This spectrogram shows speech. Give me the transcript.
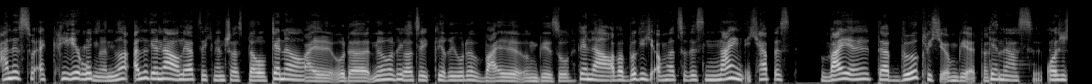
alles so Erklärungen, ne? Alles genau. erklärt sich, Mensch, das blaue genau. weil oder ne, du hast die Periode, weil irgendwie so. Genau. Aber wirklich auch mal zu wissen, nein, ich habe es, weil da wirklich irgendwie etwas genau. ist. Und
